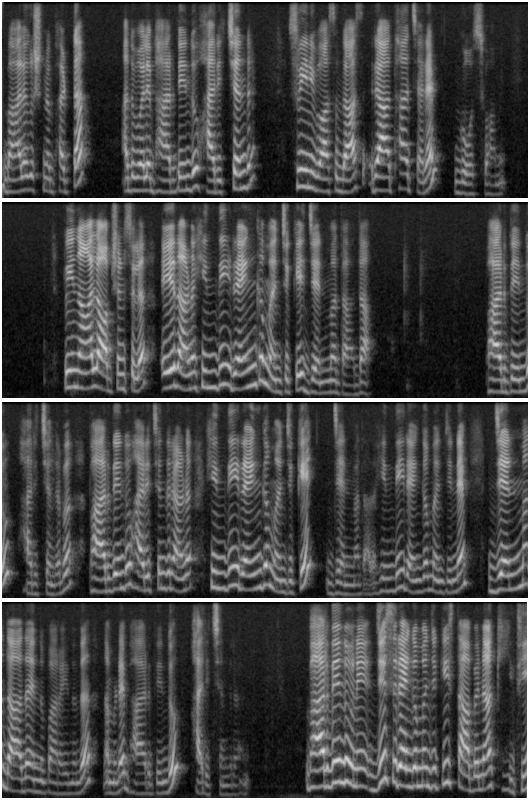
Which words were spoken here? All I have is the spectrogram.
ബാലകൃഷ്ണ ഭട്ട അതുപോലെ ഭാരതേന്ദു ഹരിചന്ദ്ര ശ്രീനിവാസദാസ് രാധാചരൺ ഗോസ്വാമി. അപ്പൊ ഈ നാല് ഓപ്ഷൻസിൽ ഏതാണ് ഹിന്ദി രംഗമഞ്ചുക്ക് ജന്മദാത ഭാരതേന്ദു ഹരിചന്ദ്ര അപ്പൊ ഭാരതേന്ദു ഹരിചന്ദ്രാണ് ഹിന്ദി രംഗമഞ്ച്ക്ക് ജന്മദാത ഹിന്ദി രംഗമഞ്ചിന്റെ ജന്മദാത എന്ന് പറയുന്നത് നമ്മുടെ ഭാരതേന്ദു ഹരിചന്ദ്രാണ് भारतेंदु ने जिस रंगमंच की स्थापना की थी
